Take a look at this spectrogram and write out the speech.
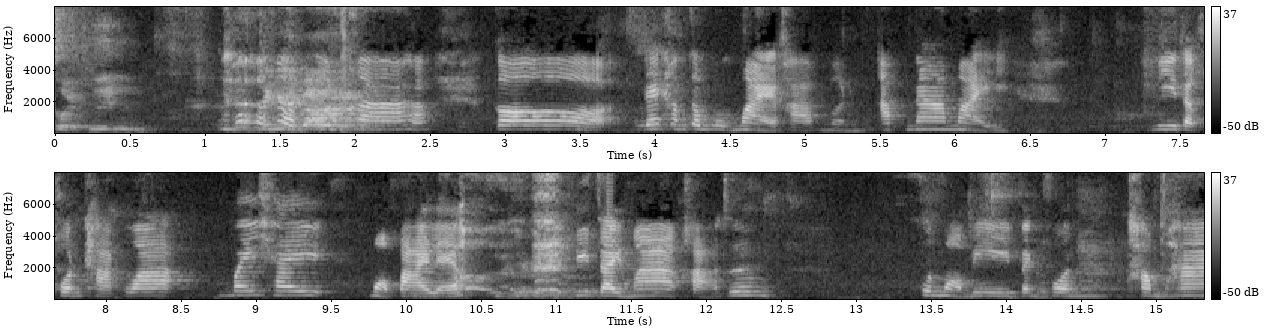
สวยขึ้นเป็นขไงอบบ้าคุงณค่ะ ก็ได้ทำจมูกใหม่ค่ะ เหมือนอัพหน้าใหม่ มีแต่คนทักว่าไม่ใช่หมอปลายแล้ว ดีใจมากค่ะ ซึ่งคุณหมอบีเป็นคนทำให้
